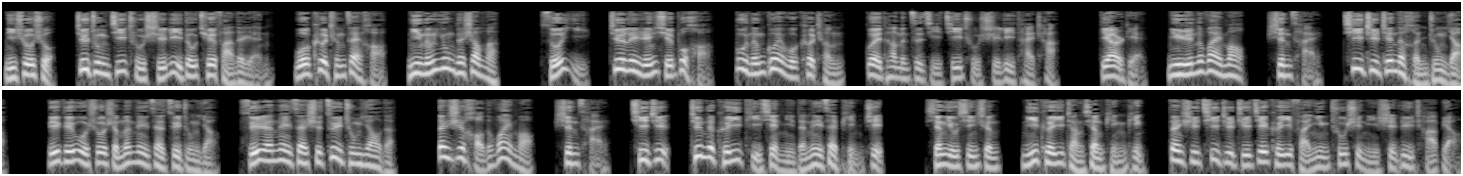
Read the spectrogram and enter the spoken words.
你说说，这种基础实力都缺乏的人，我课程再好，你能用得上吗？所以这类人学不好，不能怪我课程。怪他们自己基础实力太差。第二点，女人的外貌、身材、气质真的很重要。别给我说什么内在最重要，虽然内在是最重要的，但是好的外貌、身材、气质真的可以体现你的内在品质。相由心生，你可以长相平平，但是气质直接可以反映出是你是绿茶婊、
